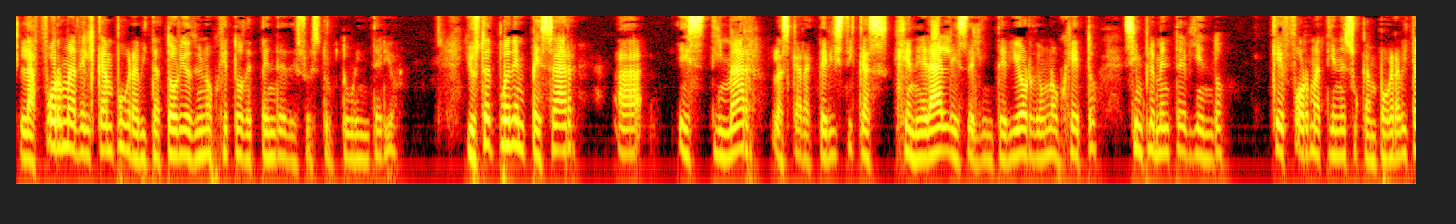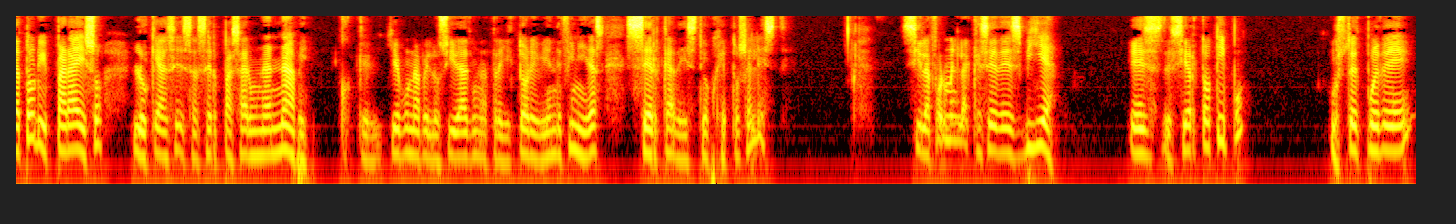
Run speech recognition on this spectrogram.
La forma del campo gravitatorio de un objeto depende de su estructura interior. Y usted puede empezar a estimar las características generales del interior de un objeto simplemente viendo qué forma tiene su campo gravitatorio y para eso lo que hace es hacer pasar una nave que lleva una velocidad y una trayectoria bien definidas cerca de este objeto celeste. Si la forma en la que se desvía es de cierto tipo, usted puede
